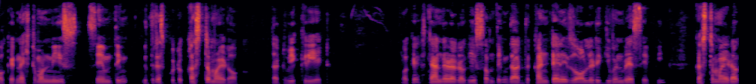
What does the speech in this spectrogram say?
Okay, next one is same thing with respect to custom IDOC that we create. Okay, standard IDOC is something that the container is already given by SAP. Custom IDOC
